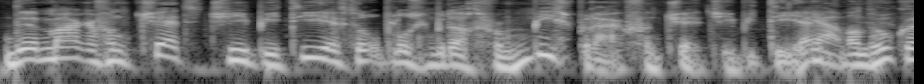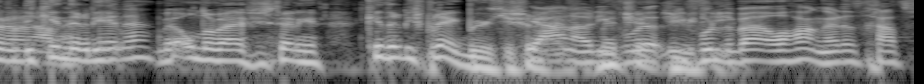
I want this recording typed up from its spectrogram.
De maker van ChatGPT heeft een oplossing bedacht voor misbruik van ChatGPT. Ja, want hoe kunnen die nou kinderen die bij onderwijsinstellingen, kinderen die spreekbuurtjes Ja, nou, die voelen, die voelen erbij al hangen. Dat, gaat,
